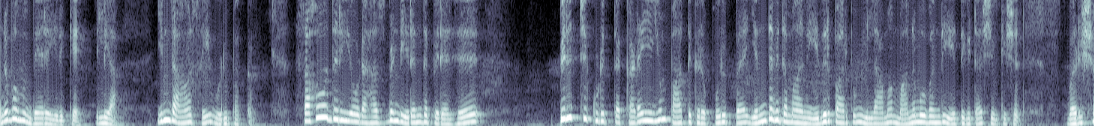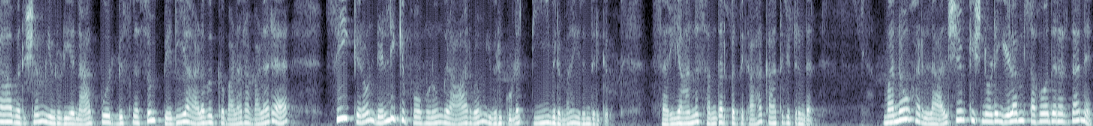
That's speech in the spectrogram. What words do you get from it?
அனுபவம் வேற இருக்கே இல்லையா? இந்த ஆசை ஒரு பக்கம். சகோதரியோட ஹஸ்பண்ட் இறந்த பிறகு பிரித்து கொடுத்த கடையையும் பார்த்துக்கிற பொறுப்பை எந்த விதமான எதிர்பார்ப்பும் இல்லாமல் மனமு வந்து ஏற்றுக்கிட்டார் சிவகிஷன். வருஷா வருஷம் இவருடைய நாக்பூர் பிஸ்னஸும் பெரிய அளவுக்கு வளர வளர சீக்கிரம் டெல்லிக்கு போகணுங்கிற ஆர்வம் இவருக்குள்ள தீவிரமாக இருந்திருக்கு. சரியான சந்தர்ப்பத்துக்காக காத்துக்கிட்டு இருந்தார். மனோகர்லால் சிவகிருஷ்ணோட இளம் சகோதரர் தானே?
